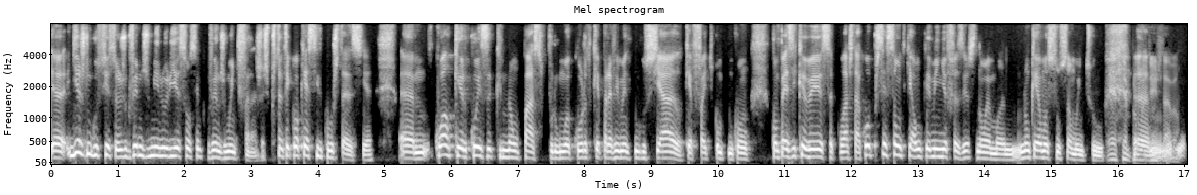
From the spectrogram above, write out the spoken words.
Uh, e as negociações, os governos de minoria são sempre governos muito frágeis. Portanto, em qualquer circunstância, ehm, qualquer coisa que não passe por um acordo que é previamente negociado, que é feito com, com, com pés e cabeça, que lá está, com a percepção de que há um caminho a fazer-se, não é uma, nunca é uma solução muito. É sempre muito um, instável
